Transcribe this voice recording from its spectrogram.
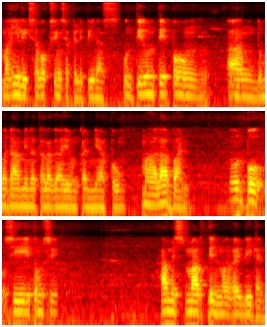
mahilig sa boxing sa Pilipinas. Unti-unti pong ang dumadami na talaga yung kanya pong mga laban. Noon po si itong si James Martin mga kaibigan,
